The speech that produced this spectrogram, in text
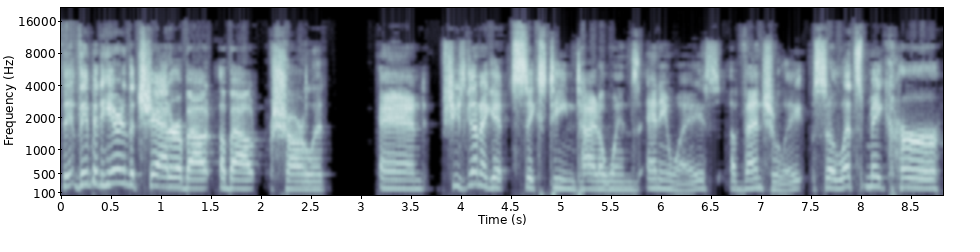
they they've been hearing the chatter about about Charlotte and she's going to get 16 title wins anyways eventually. So let's make her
